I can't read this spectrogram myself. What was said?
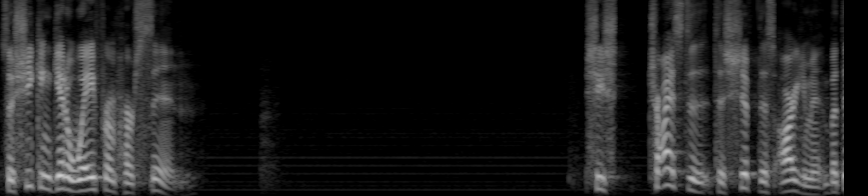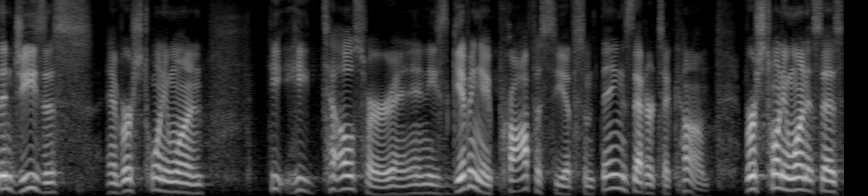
so she can get away from her sin. She tries to, to shift this argument, but then Jesus, in verse 21, he, he tells her and he's giving a prophecy of some things that are to come. Verse 21, it says,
